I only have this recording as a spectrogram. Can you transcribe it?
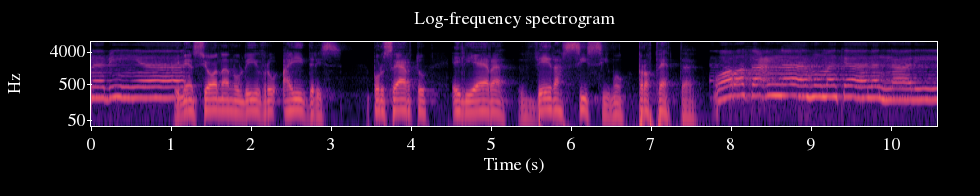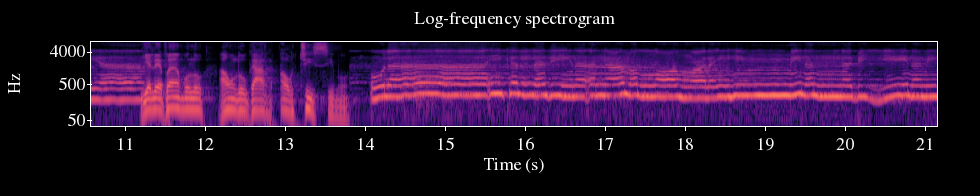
نبيا menciona no livro a Idris. Por certo, ele era veracíssimo profeta. ورفعناه مكانا عليا E elevamo-lo a um lugar altíssimo. أولئك الذين أنعم الله عليهم من النبيين من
